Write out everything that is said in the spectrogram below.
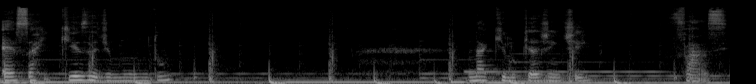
essa riqueza de mundo naquilo que a gente faz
